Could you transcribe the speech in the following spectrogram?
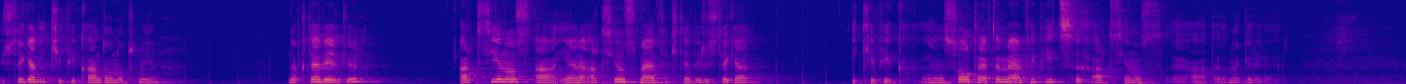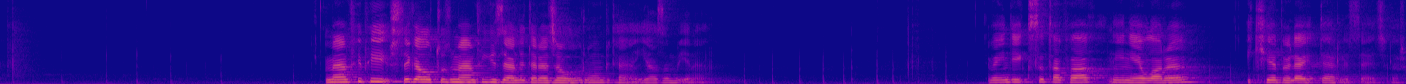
Üstə gəl 2 pikanı da unutmayın. Nöqtə vergül. Arksinus A, yəni arksinus mənfi 2-də 1 üstə gəl 2 pik. Yəni sol tərəfdə mənfi pi çıx arksinus e, A-dır. Ona görə eləyir. Mənfi pi üstə gəl 30 mənfi 150 dərəcə olur. Onu bir də yazın yenə. Və indi x-i tapaq. Neynəyəvları 2-yə bölək dəyərli izləyicilər.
